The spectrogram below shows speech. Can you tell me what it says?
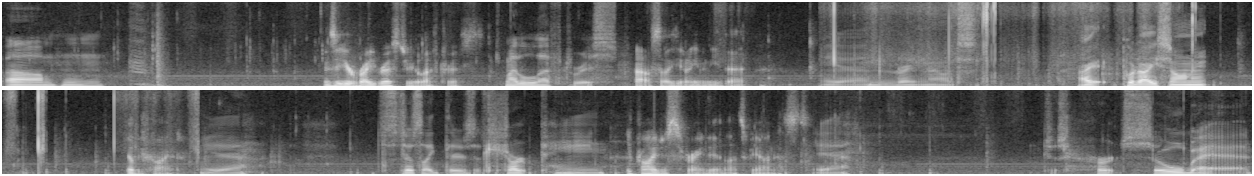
um, hmm. Is it your right wrist or your left wrist? It's my left wrist. Oh, so you don't even need that. Yeah, right now it's. I put ice on it. You'll be fine. Yeah. It's just like there's a sharp pain. You probably just sprained it, let's be honest. Yeah. Just hurts so bad.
